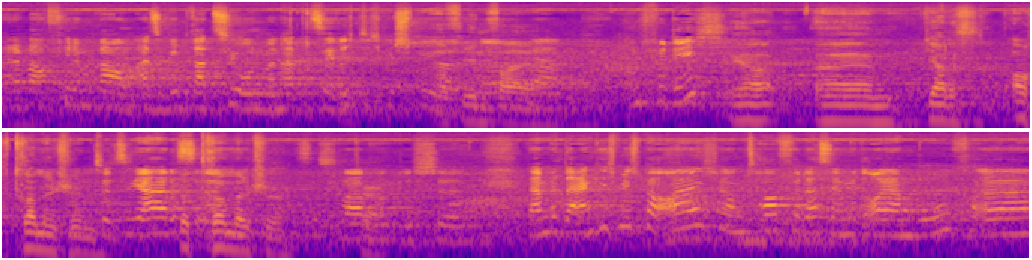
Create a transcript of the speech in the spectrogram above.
Ja, da war auch viel im Raum, also Vibration, man hat es ja richtig gespürt. Auf jeden ne? Fall. Ja. Und für dich? Ja, ähm, ja das ist auch Trömmelchen. Ja, das, das Trömmelchen. Das war ja. wirklich schön. Dann bedanke ich mich bei euch und hoffe, dass ihr mit eurem Buch, äh,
